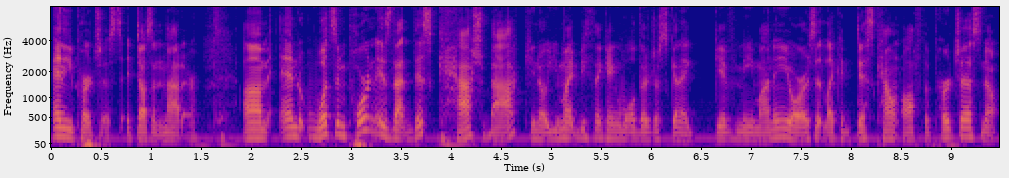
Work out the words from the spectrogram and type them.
Any purchase it doesn't matter. Um, and what's important is that this cash back you know you might be thinking well they're just gonna give me money or is it like a discount off the purchase? No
